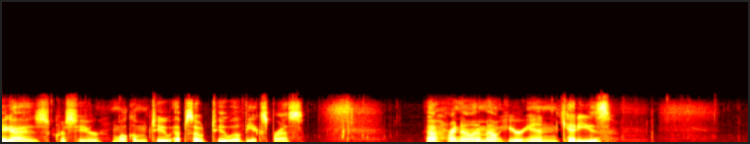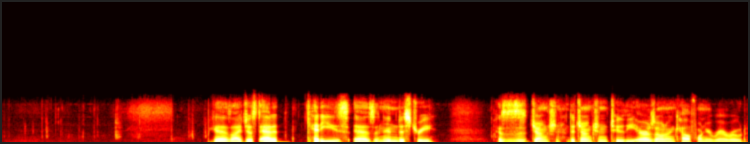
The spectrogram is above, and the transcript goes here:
Hey guys, Chris here. Welcome to episode 2 of The Express. Uh, right now I'm out here in Cadiz. Because I just added Cadiz as an industry. Because this is a junction, the junction to the Arizona and California Railroad.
